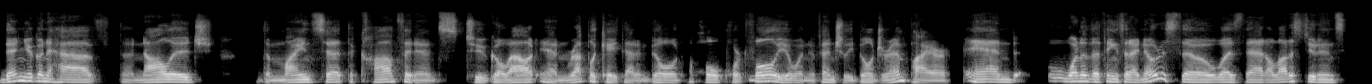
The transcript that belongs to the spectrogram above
then you're going to have the knowledge, the mindset, the confidence to go out and replicate that and build a whole portfolio mm-hmm. and eventually build your empire. And one of the things that I noticed though was that a lot of students,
